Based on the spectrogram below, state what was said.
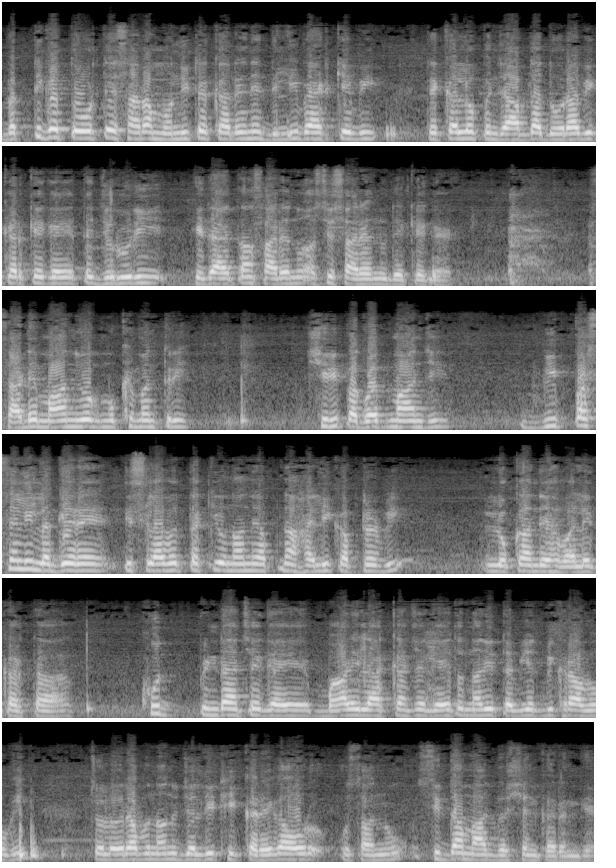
ਵਿਅਕਤੀਗਤ ਤੌਰ ਤੇ ਸਾਰਾ ਮੋਨੀਟਰ ਕਰ ਰਹੇ ਨੇ, ਦਿੱਲੀ ਬੈਠ ਕੇ ਵੀ ਤੇ ਕੱਲ ਉਹ ਪੰਜਾਬ ਦਾ ਦੌਰਾ ਵੀ ਕਰਕੇ ਗਏ ਤੇ ਜ਼ਰੂਰੀ ਹਦਾਇਤਾਂ ਸਾਰਿਆਂ ਨੂੰ, ਅਸੀਂ ਸਾਰਿਆਂ ਨੂੰ ਦੇ ਕੇ ਗਏ। ਸਾਡੇ ਮਾਨਯੋਗ ਮੁੱਖ ਮੰਤਰੀ ਸ਼੍ਰੀ ਭਗਵਤ ਮਾਨ ਜੀ ਵੀ ਪਰਸਨਲੀ ਲੱਗੇ ਰਹੇ, ਇਸ ਲੈਵਲ ਤੱਕ ਕਿ ਉਹਨਾਂ ਨੇ ਆਪਣਾ ਹੈਲੀਕਾਪਟਰ ਵੀ ਲੋਕਾਂ ਦੇ ਹਵਾਲੇ ਕਰਤਾ। ਖੁਦ ਪਿੰਡਾਂ 'ਚ ਗਏ ਬਾੜ ਇਲਾਕਿਆਂ 'ਚ ਗਏ ਤਾਂ ਉਹਨਾਂ ਦੀ ਤਬੀਅਤ ਵੀ ਖਰਾਬ ਹੋ ਗਈ। ਚਲੋ, ਰੱਬ ਉਹਨਾਂ ਨੂੰ ਜਲਦੀ ਠੀਕ ਕਰੇਗਾ ਔਰ ਉਹ ਸਾਨੂੰ ਸਿੱਧਾ ਮਾਰਗਦਰਸ਼ਨ ਕਰਨਗੇ।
